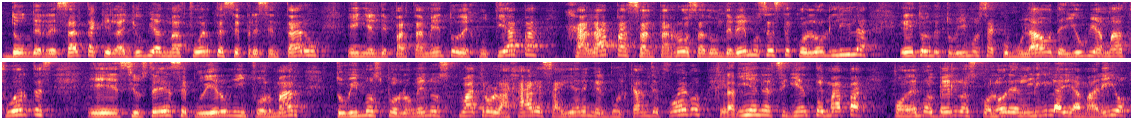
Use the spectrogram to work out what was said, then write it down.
donde resalta que las lluvias más fuertes se presentaron en el departamento de Jutiapa, Jalapa, Santa Rosa, donde vemos este color lila, es donde tuvimos acumulados de lluvia más fuertes. Eh, si ustedes se pudieron informar, tuvimos por lo menos cuatro lajares ayer en el volcán de fuego y en el siguiente mapa podemos ver los colores lila y amarillo,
